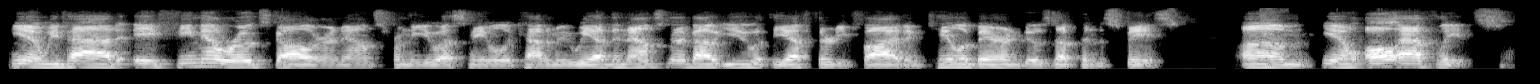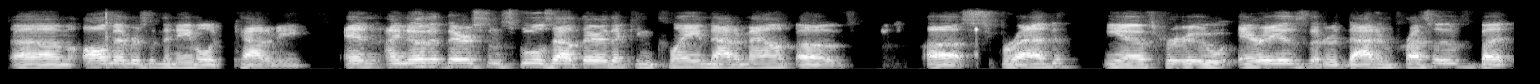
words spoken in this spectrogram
You know, we've had a female Rhodes Scholar announced from the U.S. Naval Academy. We had the announcement about you at the F-35, and Kayla Barron goes up into space. Um, you know, all athletes, um, all members of the Naval Academy and I know that there's some schools out there that can claim that amount of uh, spread, you know, through areas that are that impressive. But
